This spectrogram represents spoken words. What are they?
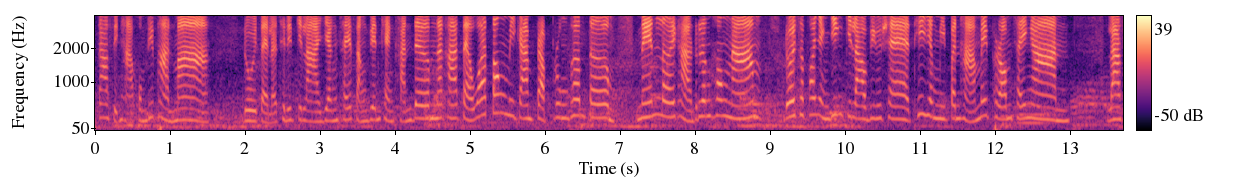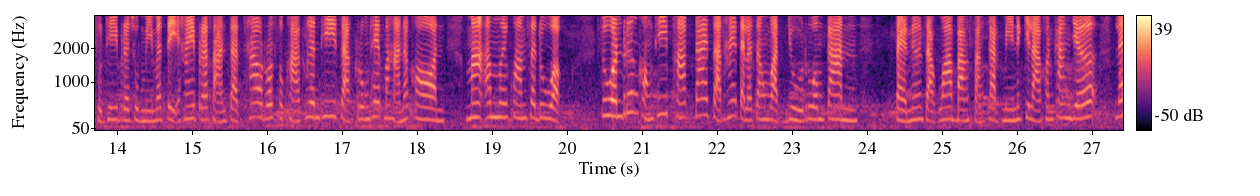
29 สิงหาคมที่ผ่านมา โดยแต่ละชนิดกีฬายังใช้สังเวียนแข่งขันเดิมนะคะ แต่ว่าต้องมีการปรับปรุงเพิ่มเติม เน้นเลยค่ะเรื่องห้องน้ำโดยเฉพาะอย่างยิ่งกีฬาวิวแชร์ ที่ยังมีปัญหาไม่พร้อมใช้งานล่าสุดที่ประชุมมีมติให้ประสานจัดเช่ารถสุขาเคลื่อนที่จากกรุงเทพมหานคร มาอำนวยความสะดวก ส่วนเรื่องของที่พักได้จัดให้แต่ละจังหวัดอยู่รวมกัน แต่เนื่องจากว่าบางสังกัดมีนักกีฬาค่อนข้างเยอะ และ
